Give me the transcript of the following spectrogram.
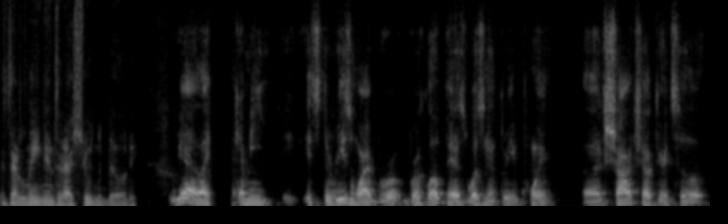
instead of leaning into that shooting ability. Yeah, like I mean, it's the reason why Bro- Brook Lopez wasn't a three point uh, shot chucker till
